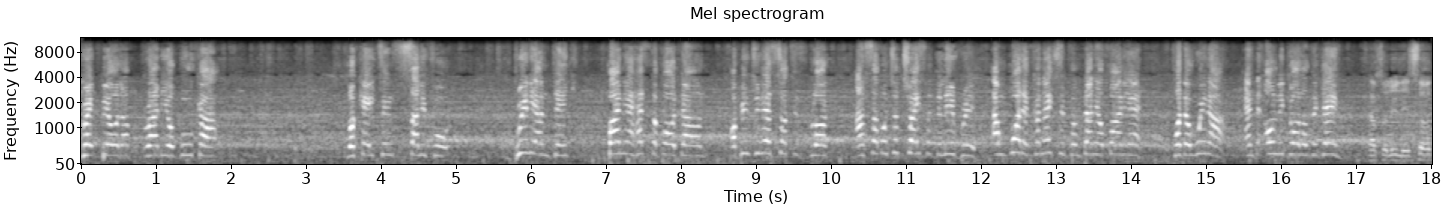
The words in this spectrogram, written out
great build-up, Raddy Ovouka locating Salifu. Brilliant dink. Barnieh heads the ball down. Obinjunior shot his block and Sabocho tries the delivery and what a connection from Daniel Barnieh for the winner and the only goal of the game. Absolutely. So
